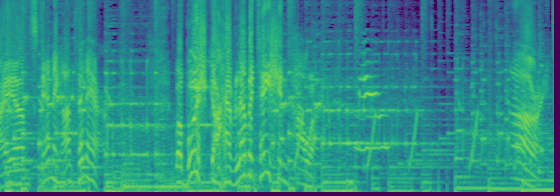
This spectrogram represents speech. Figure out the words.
I am standing on thin air. Babushka have levitation power! Alright.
